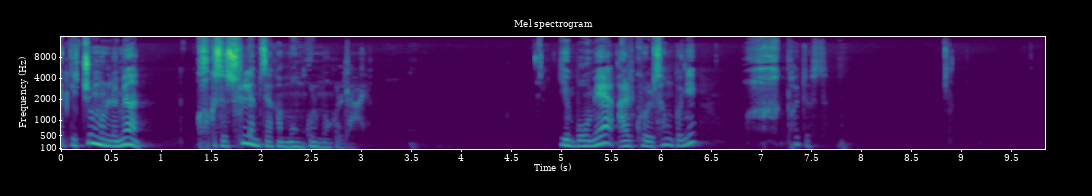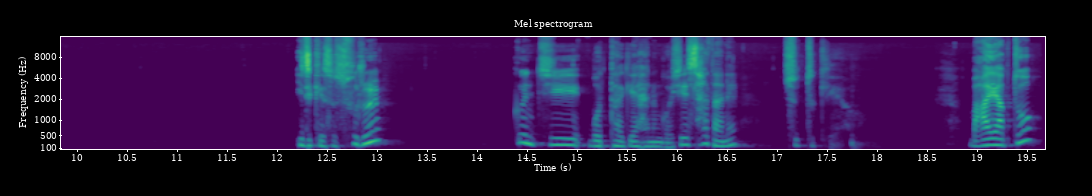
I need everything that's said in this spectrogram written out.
이렇게 주물르면 거기서 술 냄새가 몽글몽글 나요. 이 몸에 알코올 성분이 확 퍼졌어. 이렇게 해서 술을 끊지 못하게 하는 것이 사단의 주특기예요. 마약도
